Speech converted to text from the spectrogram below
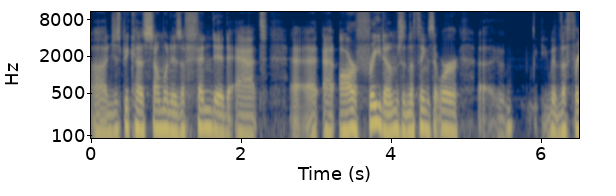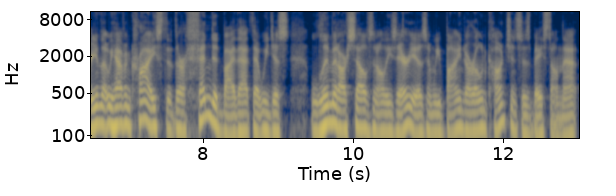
uh, just because someone is offended at, at, at our freedoms and the things that we're uh, the freedom that we have in Christ, that they're offended by that, that we just limit ourselves in all these areas and we bind our own consciences based on that.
